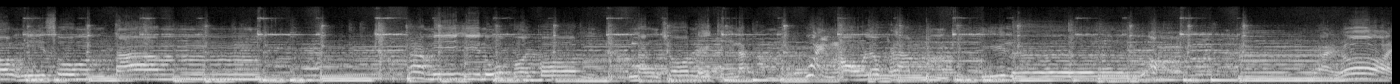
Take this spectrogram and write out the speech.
ต้องมีส้มตำถ้ามีอีหนูคอยปอนนั่งช้อนในทีละคำไหวเมาแล้วคลำอีเลยอ๊ะไหวร้อย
